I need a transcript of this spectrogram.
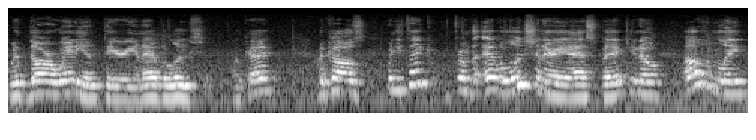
with Darwinian theory and evolution. Okay? Because when you think from the evolutionary aspect, you know, ultimately,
